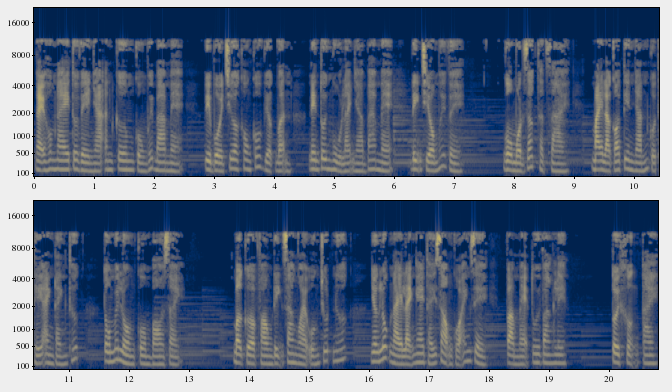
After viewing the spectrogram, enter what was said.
Ngày hôm nay tôi về nhà ăn cơm cùng với ba mẹ. Vì buổi trưa không có việc bận nên tôi ngủ lại nhà ba mẹ, định chiều mới về. Ngủ một giấc thật dài, may là có tin nhắn của Thế Anh đánh thức, tôi mới lồm cồm bò dậy. Mở cửa phòng định ra ngoài uống chút nước, nhưng lúc này lại nghe thấy giọng của anh rể và mẹ tôi vang lên. Tôi khựng tay,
